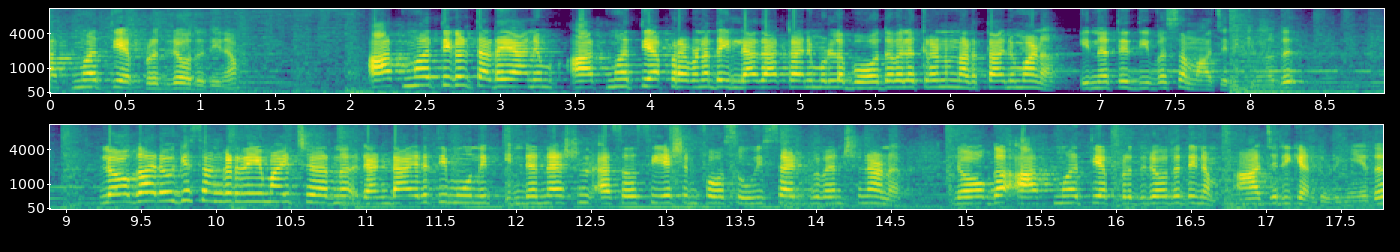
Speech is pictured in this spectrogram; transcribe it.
ആത്മഹത്യ പ്രതിരോധ ദിനം. ആത്മഹത്യകൾ തടയാനും ആത്മഹത്യാ പ്രവണത ഇല്ലാതാക്കാനുമുള്ള ബോധവൽക്കരണം നടത്താനുമാണ് ഇന്നത്തെ ദിവസം ആചരിക്കുന്നത്. ലോകാരോഗ്യ സംഘടനയുമായി ചേർന്ന് രണ്ടായിരത്തി മൂന്നിൽ ഇന്റർനാഷണൽ അസോസിയേഷൻ ഫോർ സൂയിസൈഡ് പ്രിവെൻഷനാണ് ലോക ആത്മഹത്യാ പ്രതിരോധ ദിനം ആചരിക്കാൻ തുടങ്ങിയത്.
